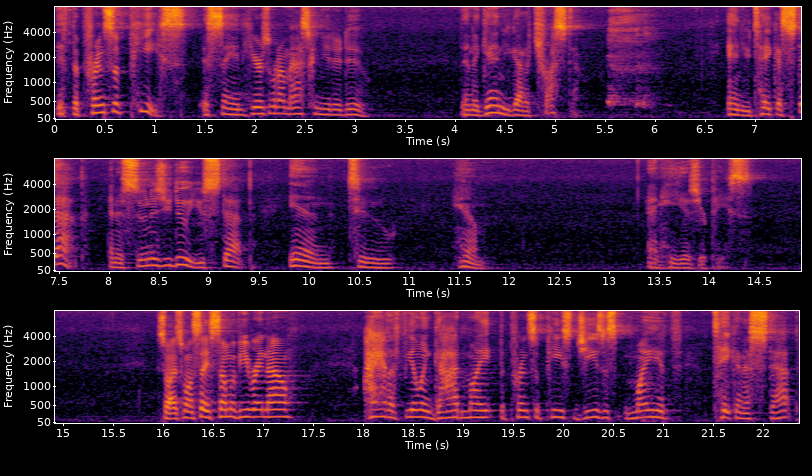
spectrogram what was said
if the Prince of Peace is saying, Here's what I'm asking you to do, then again, you got to trust him. And you take a step. And as soon as you do, you step into him. And he is your peace. So I just want to say, some of you right now, I have a feeling God might, the Prince of Peace, Jesus, might have taken a step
